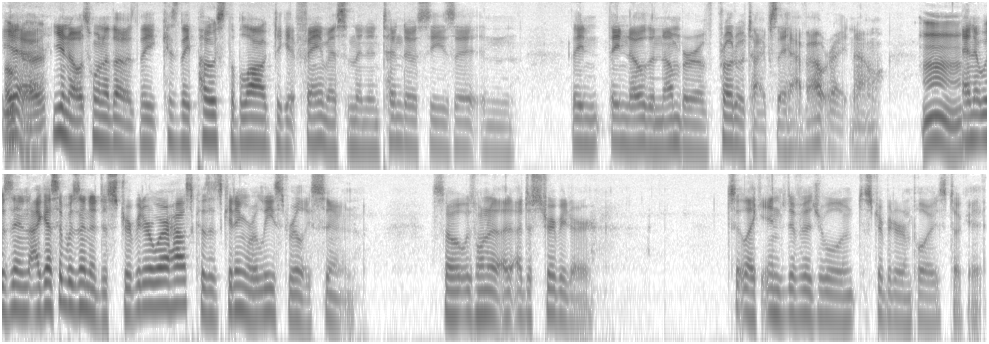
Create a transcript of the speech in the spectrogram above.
Yeah, you know, it's one of those they because they post the blog to get famous, and then Nintendo sees it, and they they know the number of prototypes they have out right now. Mm. and it was in I guess it was in a distributor warehouse because it's getting released really soon. So it was one of a, a distributor. To like individual distributor employees took it.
